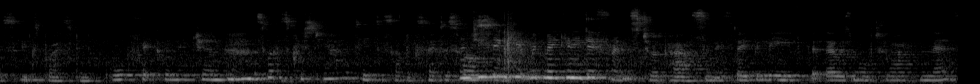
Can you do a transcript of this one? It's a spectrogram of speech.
is expressed in Orphic religion, Mhm. as well as Christianity to some extent as And well. do you think it would make any difference to a person if they believed that there was more to life than this?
